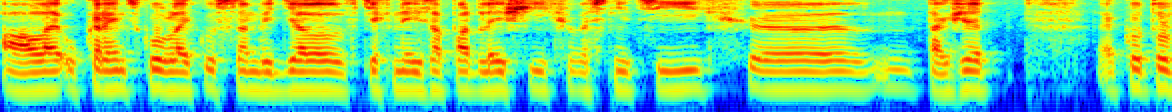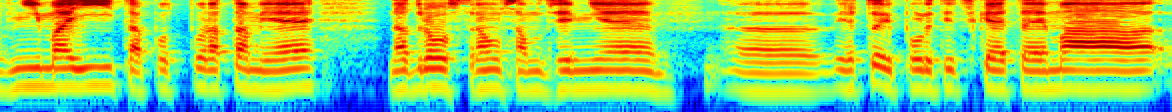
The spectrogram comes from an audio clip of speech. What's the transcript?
ale ukrajinskou vlajku jsem viděl v těch nejzapadlejších vesnicích, eh, takže jako to vnímají, ta podpora tam je. Na druhou stranu samozřejmě eh, je to i politické téma, eh,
